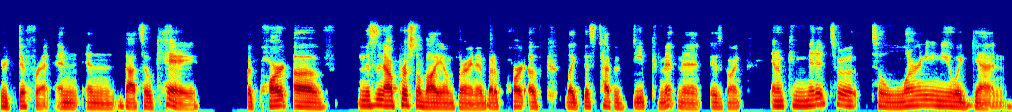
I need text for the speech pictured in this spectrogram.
you're different, and and that's okay. But part of and this is now personal value I'm throwing in, but a part of like this type of deep commitment is going, and I'm committed to to learning you again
